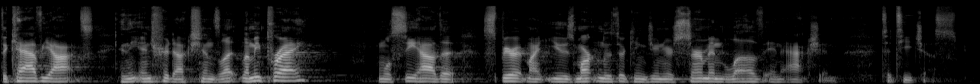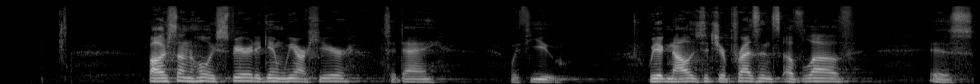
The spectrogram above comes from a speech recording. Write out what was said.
the caveats and the introductions. Let, let me pray, and we'll see how the Spirit might use Martin Luther King Jr.'s sermon, Love in Action, to teach us. Father, Son, and Holy Spirit, again, we are here today with you. We acknowledge that your presence of love is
